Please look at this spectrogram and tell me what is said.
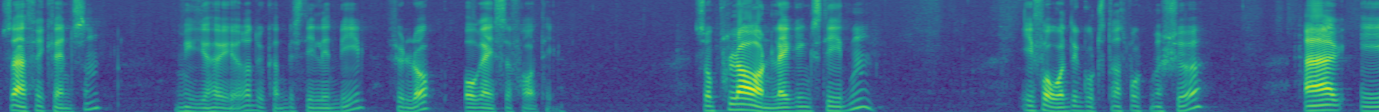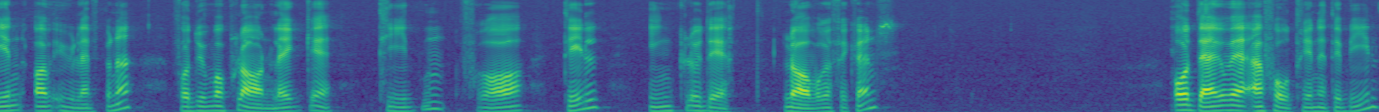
så er frekvensen mye høyere. Du kan bestille en bil, fylle opp og reise fra og til. Så planleggingstiden i forhold til godstransport med sjø er en av ulempene, for du må planlegge tiden fra til, inkludert lavere frekvens. Og derved er fortrinnet til bil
